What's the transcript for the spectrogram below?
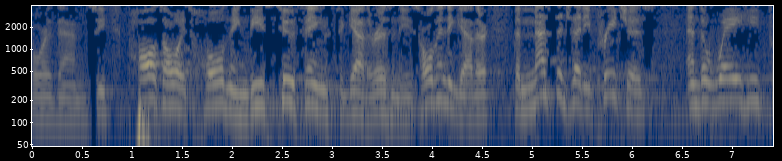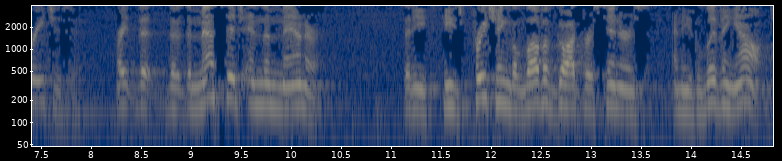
for them. See, Paul's always holding these two things together, isn't he? He's holding together the message that he preaches and the way he preaches it, right? The, the, the message and the manner. That he, he's preaching the love of God for sinners and he's living out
